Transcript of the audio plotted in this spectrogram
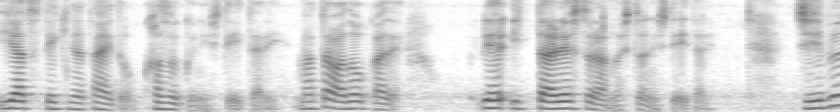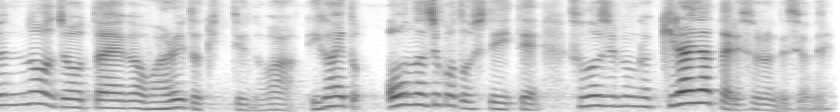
威圧的な態度を家族にしていたりまたはどっかで行ったレストランの人にしていたり。自分の状態が悪い時っていうのは意外と同じことをしていてその自分が嫌いだったりするんですよね。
